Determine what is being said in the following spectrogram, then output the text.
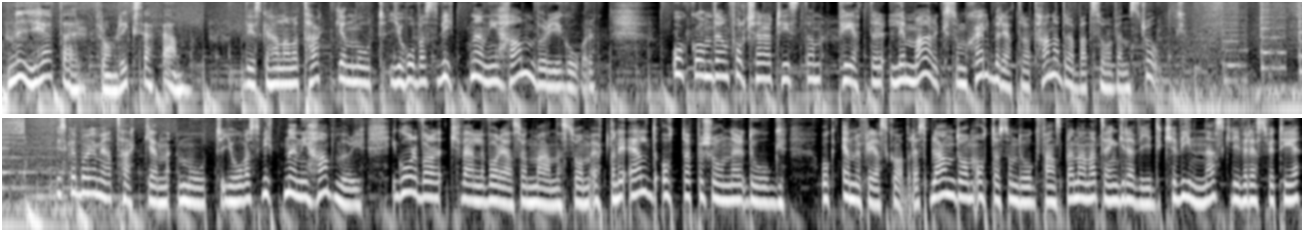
Nyheter från riks FM. Det ska handla om attacken mot Jehovas vittnen i Hamburg igår. Och om den folkkära artisten Peter Lemark som själv berättar att han har drabbats av en stroke. Vi ska börja med attacken mot Jehovas vittnen i Hamburg. Igår var, kväll var det alltså en man som öppnade eld. Åtta personer dog och ännu fler skadades. Bland de åtta som dog fanns bland annat en gravid kvinna, skriver SVT.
